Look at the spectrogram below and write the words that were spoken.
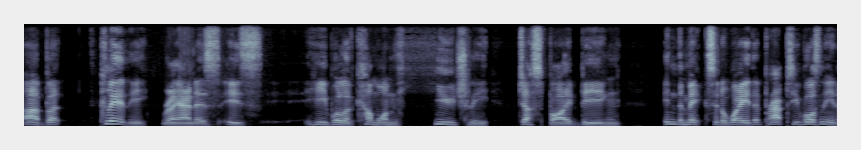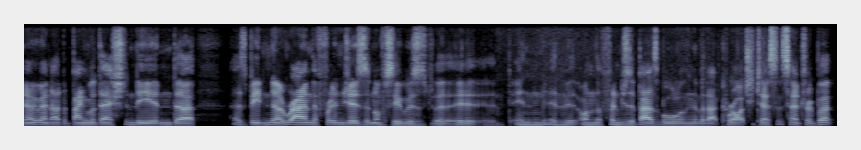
Uh, but clearly, Rehan is is he will have come on hugely just by being in the mix in a way that perhaps he wasn't. You know, he went out to Bangladesh and the uh, has been around the fringes and obviously was uh, in, in, on the fringes of Bazball and with that Karachi test, etc. But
